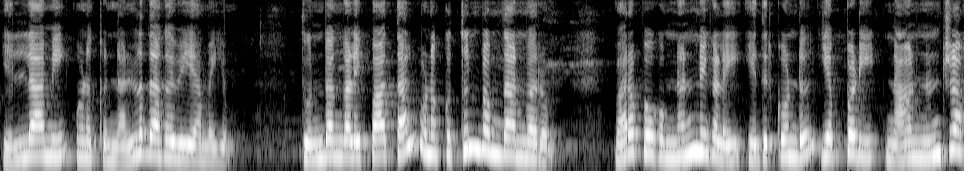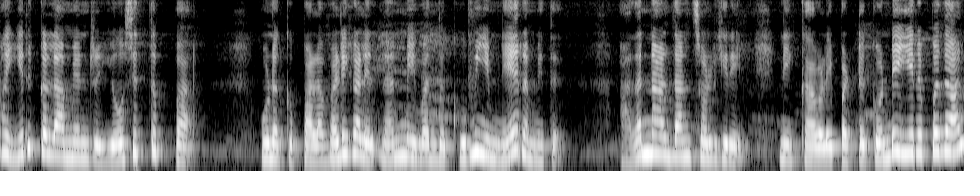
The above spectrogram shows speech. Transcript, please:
எல்லாமே உனக்கு நல்லதாகவே அமையும். துன்பங்களை பார்த்தால் உனக்கு துன்பம்தான் வரும். வரப்போகும் நன்மைகளை எதிர்கொண்டு எப்படி நான் நன்றாக இருக்கலாம் என்று யோசித்துப்பார் உனக்கு பல வழிகளில் நன்மை வந்து குமியும் நேரம் இது. அதனால் தான் சொல்கிறேன் நீ கவலைப்பட்டு கொண்டே இருப்பதால்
